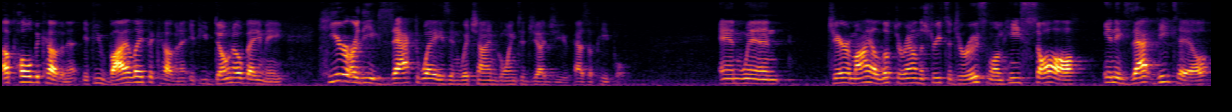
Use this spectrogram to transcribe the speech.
uphold the covenant, if you violate the covenant, if you don't obey me, here are the exact ways in which I'm going to judge you as a people. And when Jeremiah looked around the streets of Jerusalem, he saw in exact detail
